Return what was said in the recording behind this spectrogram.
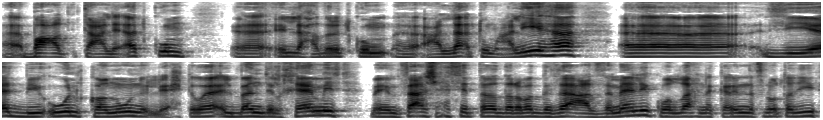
آه، بعض تعليقاتكم. آه، اللي حضرتكم آه، علقتم عليها. آه، زياد بيقول قانون الاحتواء البند الخامس ما ينفعش يحسب ثلاث ضربات جزاء على الزمالك. والله إحنا اتكلمنا في النقطة دي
